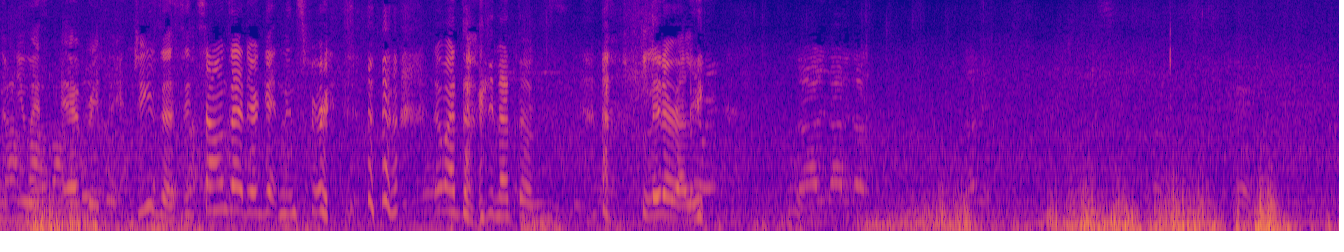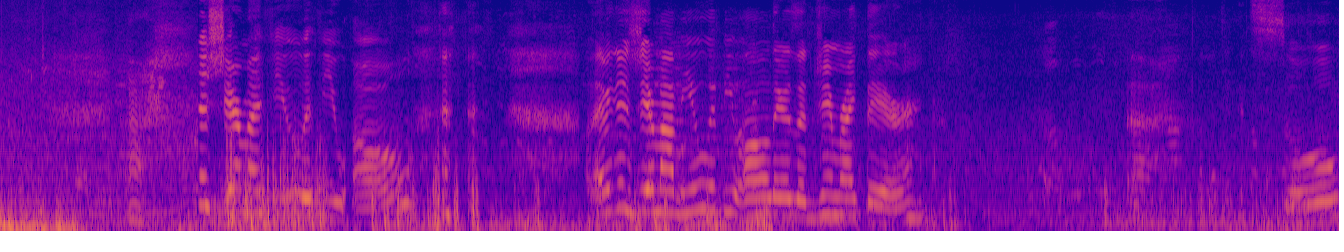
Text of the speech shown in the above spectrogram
the view is everything. Jesus, it sounds like they're getting in spirit. they were talking at tongues. Literally. Ah. Just share my view with you all. Let me just share my view with you all. There's a gym right there. Uh, it's so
